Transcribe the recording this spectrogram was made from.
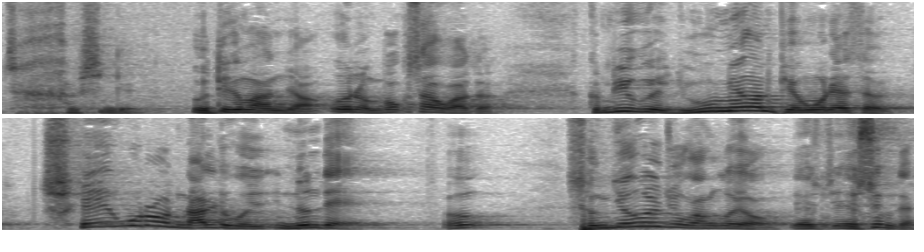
참 신기해. 어떻게 만났냐? 어느 목사가 와서 그 미국의 유명한 병원에서 최고로 날리고 있는데, 어? 성경을 주고 간 거요. 예수, 예수입니다.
